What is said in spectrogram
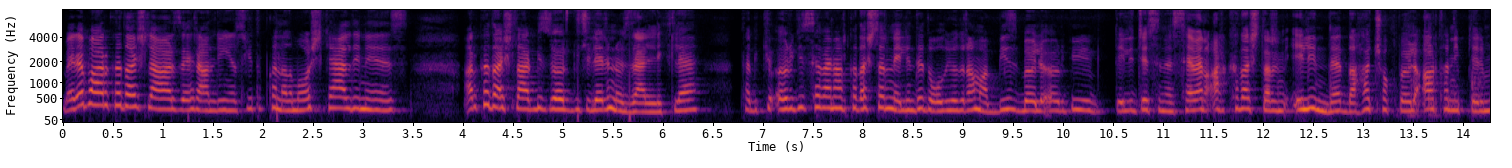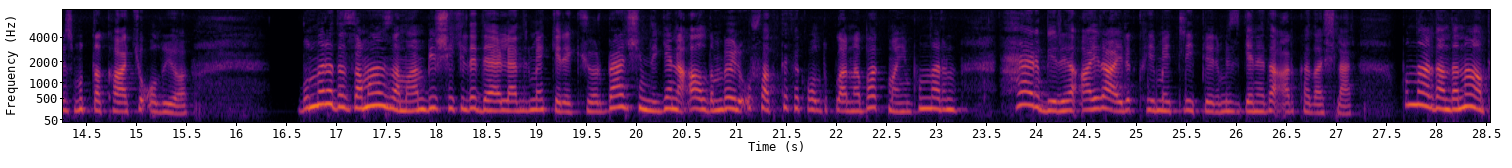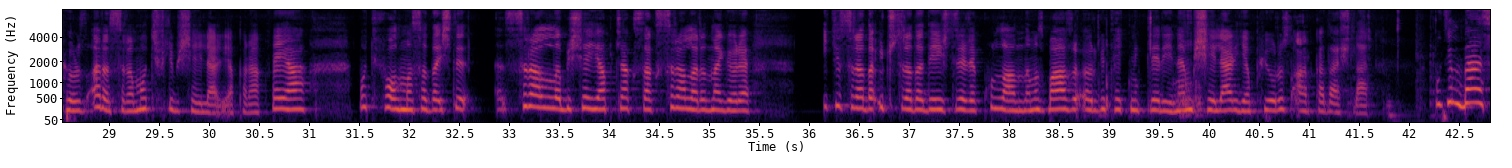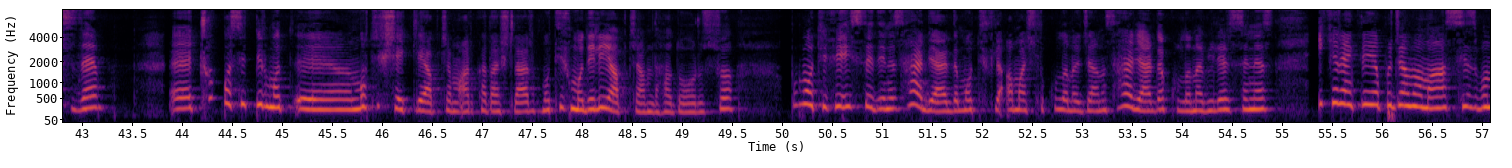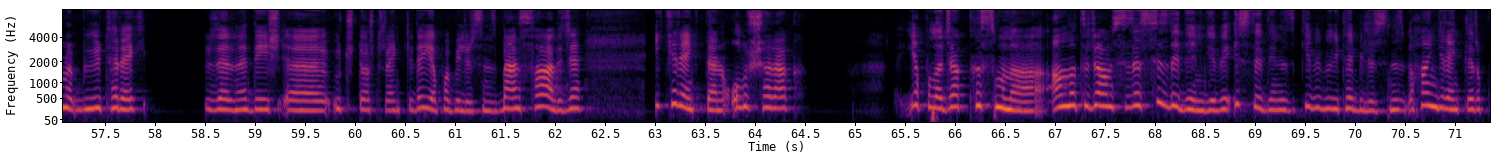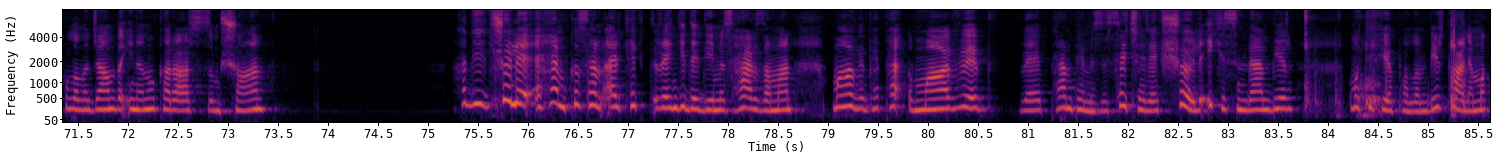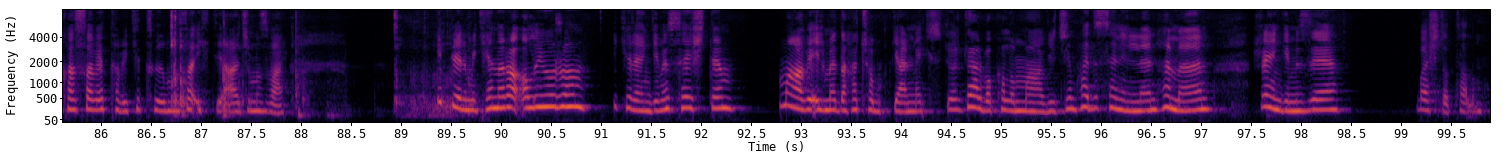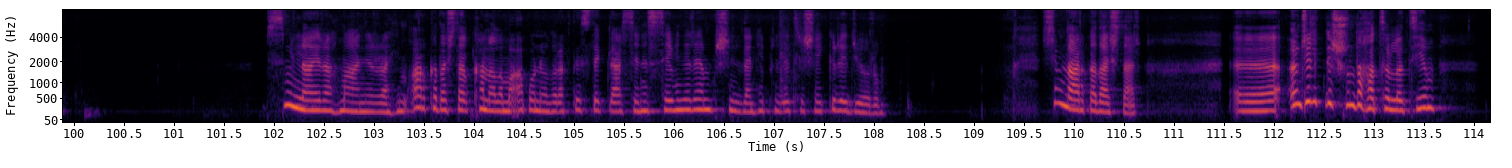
Merhaba arkadaşlar, Zehran Dünyası YouTube kanalıma hoş geldiniz. Arkadaşlar biz örgücülerin özellikle tabii ki örgü seven arkadaşların elinde de oluyordur ama biz böyle örgüyü delicesine seven arkadaşların elinde daha çok böyle artan iplerimiz mutlaka ki oluyor. Bunlara da zaman zaman bir şekilde değerlendirmek gerekiyor. Ben şimdi gene aldım böyle ufak tefek olduklarına bakmayın. Bunların her biri ayrı ayrı kıymetli iplerimiz gene de arkadaşlar. Bunlardan da ne yapıyoruz? Ara sıra motifli bir şeyler yaparak veya motif olmasa da işte sıralı bir şey yapacaksak sıralarına göre iki sırada üç sırada değiştirerek kullandığımız bazı örgü teknikleriyle bir şeyler yapıyoruz arkadaşlar. Bugün ben size ee, çok basit bir mot- e, motif şekli yapacağım arkadaşlar. Motif modeli yapacağım daha doğrusu. Bu motifi istediğiniz her yerde motifli amaçlı kullanacağınız her yerde kullanabilirsiniz. İki renkli yapacağım ama siz bunu büyüterek üzerine değiş 3-4 renkli de yapabilirsiniz. Ben sadece iki renkten oluşarak yapılacak kısmını anlatacağım size. Siz dediğim gibi istediğiniz gibi büyütebilirsiniz. Hangi renkleri kullanacağım da inanın kararsızım şu an. Hadi şöyle hem kız hem erkek rengi dediğimiz her zaman mavi pepe, mavi ve, pembemizi seçerek şöyle ikisinden bir motif yapalım. Bir tane makasa ve tabii ki tığımıza ihtiyacımız var. İplerimi kenara alıyorum. İki rengimi seçtim. Mavi elime daha çabuk gelmek istiyor. Gel bakalım mavicim. Hadi seninle hemen rengimizi başlatalım. Bismillahirrahmanirrahim. Arkadaşlar kanalıma abone olarak desteklerseniz sevinirim. Şimdiden hepinize teşekkür ediyorum. Şimdi arkadaşlar e, öncelikle şunu da hatırlatayım.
